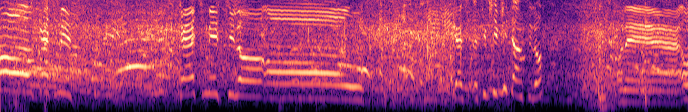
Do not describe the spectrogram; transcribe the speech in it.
ও, ক্যাচ মিস। ক্যাচ মিস ছিল ফিফটি ফিফটি চান্স ছিল। মানে ও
